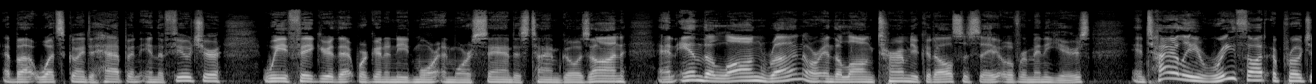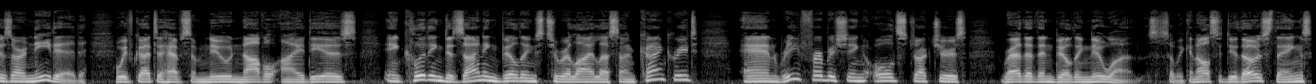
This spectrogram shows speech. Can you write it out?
about what's going to happen in the future. We figure that we're going to need more and more sand as time goes on. And in the long run, or in the long term, you could also say over many years, entirely rethought approaches are needed. We've got to have some new novel ideas, including designing buildings to rely less on concrete and refurbishing old structures rather than building new ones. So we can also do those things.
